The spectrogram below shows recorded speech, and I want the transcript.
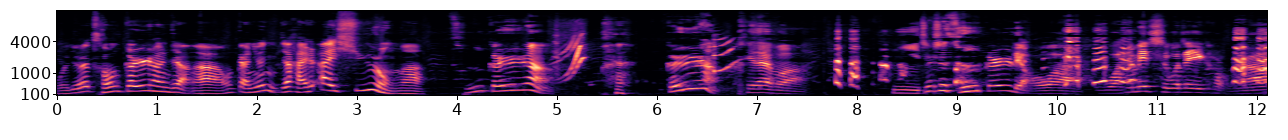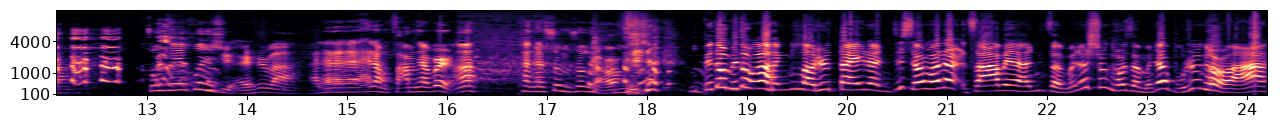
我觉得从根儿上讲啊，我感觉你这还是爱虚荣啊。从根儿上，根儿上，黑大夫，你这是从根儿聊啊？我还没吃过这一口呢。中非混血是吧？来来来来来，让我咂摸一下味儿啊，看看顺不顺口。你别动别动啊！你老实待着，你这想往哪儿咂巴呀？你怎么叫顺口，怎么叫不顺口啊？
